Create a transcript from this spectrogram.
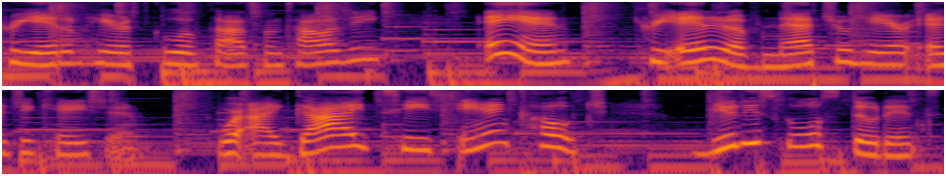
Creative Hair School of Cosmetology and creator of Natural Hair Education where I guide, teach, and coach beauty school students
